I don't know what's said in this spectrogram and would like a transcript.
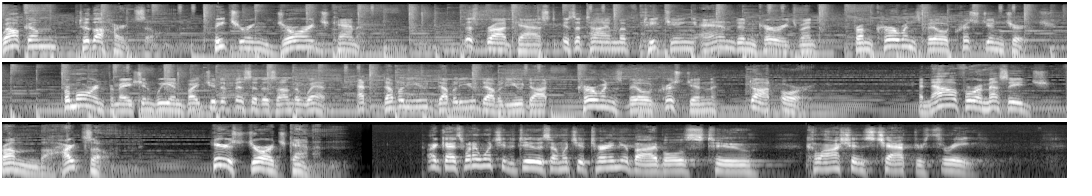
Welcome to the Heart Zone, featuring George Cannon. This broadcast is a time of teaching and encouragement from Curwensville Christian Church. For more information, we invite you to visit us on the web at www.curwensvillechristian.org. And now for a message from the Heart Zone. Here's George Cannon. All right, guys, what I want you to do is I want you to turn in your Bibles to Colossians chapter 3.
